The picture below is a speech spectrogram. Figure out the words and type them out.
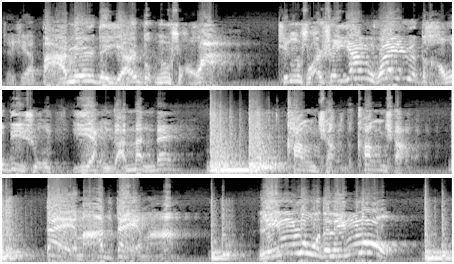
这些把门的眼儿都能说话，听说是杨怀玉的好弟兄，焉敢慢待？扛枪的扛枪，带马的带马。领路的领路，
